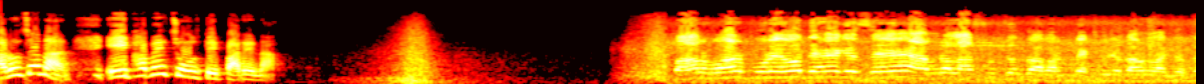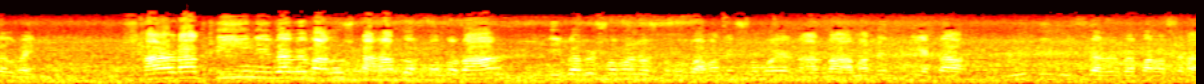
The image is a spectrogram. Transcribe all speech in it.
আরও জানান, এইভাবে চলতে পারে না। পার হওয়ার পরেও দেখা গেছে, আমরা লাস্ট পর্যন্ত আবার ব্যাক করে দাঁড়ানো লাগছে তেল ভাই। সারাটা দিন এইভাবে মানুষ কাহাত কতটা এইভাবে সময় নষ্ট করব। আমাদের সময় আর বা আমাদের কি একটা রুটি রোজগারের ব্যাপার আছে না?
